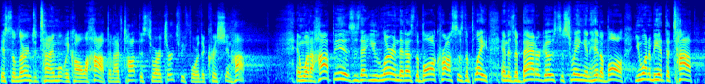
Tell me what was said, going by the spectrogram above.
is to learn to time what we call a hop. And I've taught this to our church before, the Christian hop. And what a hop is, is that you learn that as the ball crosses the plate and as a batter goes to swing and hit a ball, you want to be at the top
